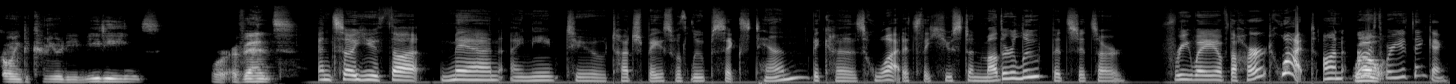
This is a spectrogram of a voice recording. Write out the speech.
going to community meetings or events. And so you thought, man, I need to touch base with Loop 610 because what? It's the Houston Mother Loop. It's it's our freeway of the heart. What on Well- earth were you thinking?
